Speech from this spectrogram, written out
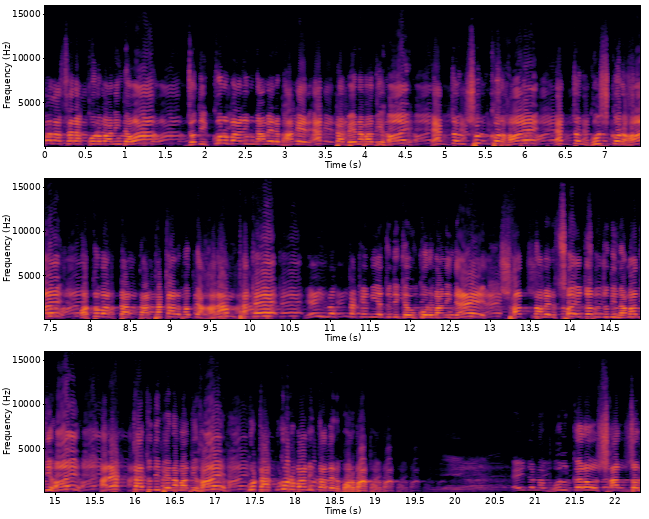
বেনামাজিওয়ালা ছাড়া কোরবানি দেওয়া, যদি কোরবানির নামের ভাগের একটা বেনামাজি হয়, একজন সুৎখর হয়, একজন ঘুষখোর হয়, অথবা তার তার টাকার মধ্যে হারাম থাকে, এই লোকটাকে নিয়ে যদি কেউ কোরবানি দেয়, সাত নামের ছয় জন যদি নামাজি হয়, আর একটা যদি বেনামাজি হয়, গোটা কোরবানি তাদের বরবাদ এই জন্য ভুল করেও সাতজন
